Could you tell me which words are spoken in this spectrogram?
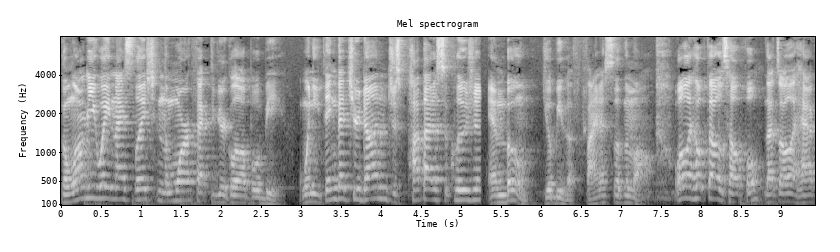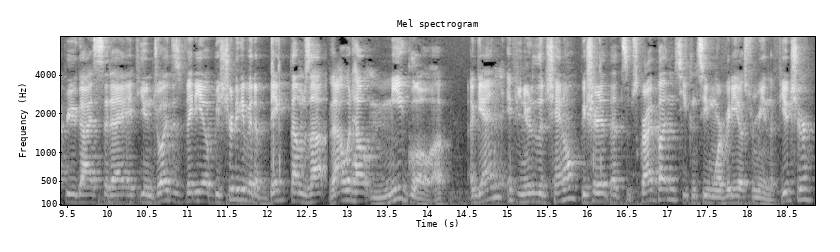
The longer you wait in isolation, the more effective your glow up will be. When you think that you're done, just pop out of seclusion and boom, you'll be the finest of them all. Well, I hope that was helpful. That's all I have for you guys today. If you enjoyed this video, be sure to give it a big thumbs up. That would help me glow up Again, if you're new to the channel, be sure to hit that subscribe button so you can see more videos from me in the future.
